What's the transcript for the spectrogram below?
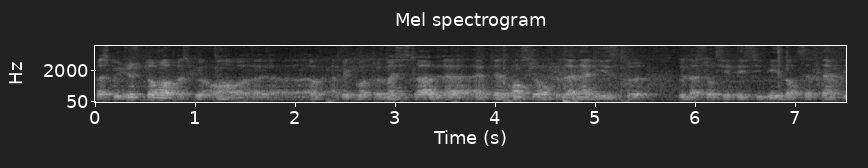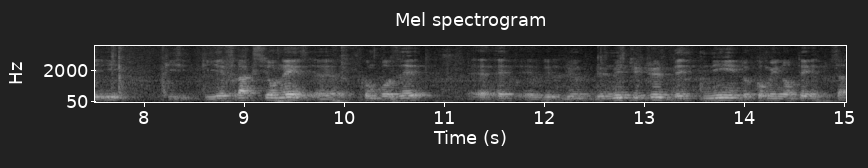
Parce que justement, parce que euh, avec votre magistrat, l'intervention sur l'analyse de, la société civile dans certains pays, qui, est fractionnée, euh, composée d'une multitude d'ethnies, de communautés, tout ça.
